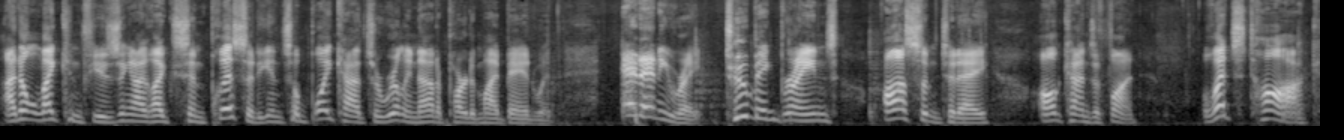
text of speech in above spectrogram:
I don't like confusing. I like simplicity, and so boycotts are really not a part of my bandwidth. At any rate, two big brains, awesome today all kinds of fun. Let's talk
